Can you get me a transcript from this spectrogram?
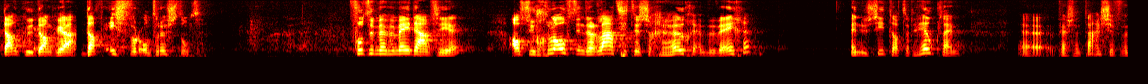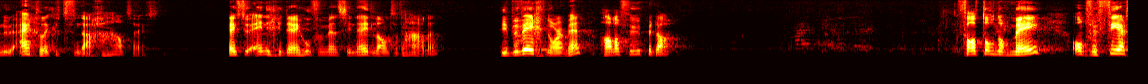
Dank u, dank u. Ja, dat is verontrustend. Voelt u met me mee, dames en heren? Als u gelooft in de relatie tussen geheugen en bewegen, en u ziet dat een heel klein uh, percentage van u eigenlijk het vandaag gehaald heeft. Heeft u enig idee hoeveel mensen in Nederland het halen? Die beweegnorm, hè? Half uur per dag. Valt toch nog mee? Ongeveer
